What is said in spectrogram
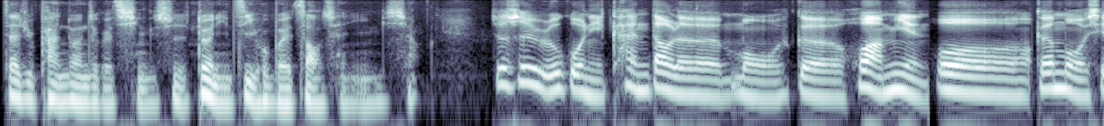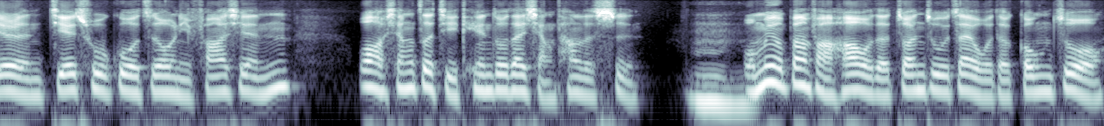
再去判断这个情势对你自己会不会造成影响。就是如果你看到了某个画面，或跟某些人接触过之后，你发现，嗯，我好像这几天都在想他的事，嗯，我没有办法好好的专注在我的工作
